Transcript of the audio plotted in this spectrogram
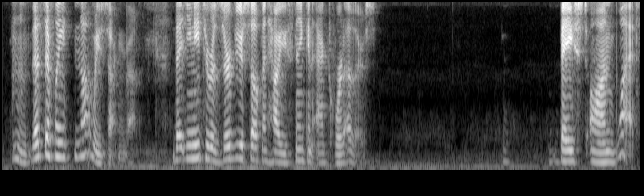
that's definitely not what he's talking about. That you need to reserve yourself in how you think and act toward others based on what?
